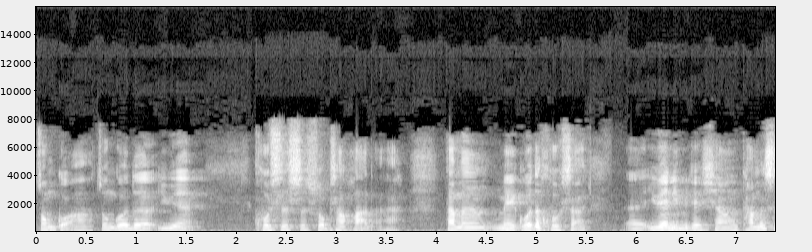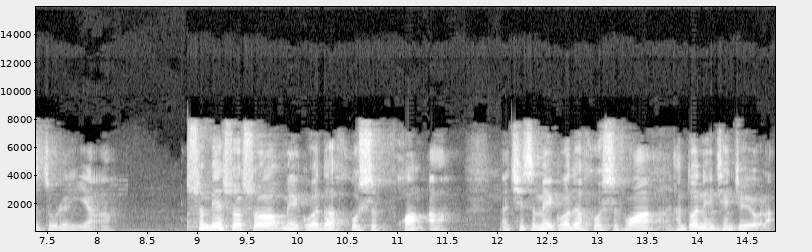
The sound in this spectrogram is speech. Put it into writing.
中国啊，中国的医院护士是说不上话的啊。他们美国的护士啊，呃，医院里面就像他们是主人一样啊。顺便说说美国的护士荒啊，呃，其实美国的护士荒啊，很多年前就有了。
